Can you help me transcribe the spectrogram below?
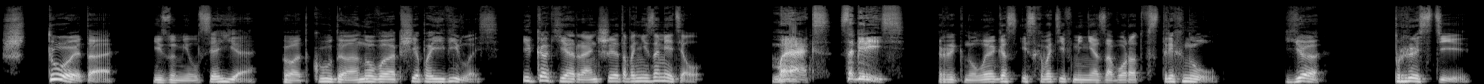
«Что это?» – изумился я. «Откуда оно вообще появилось? И как я раньше этого не заметил?» «Макс, соберись!» Рыкнул Эгос и, схватив меня за ворот, встряхнул. «Я... прости»,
